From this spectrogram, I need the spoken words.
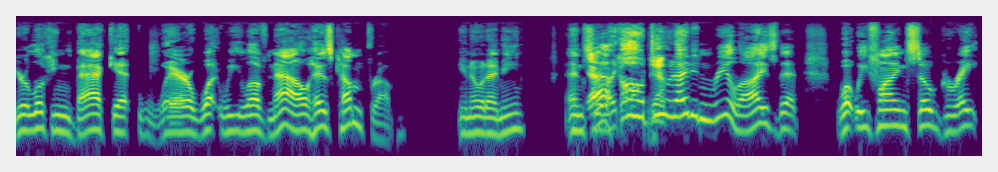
You're looking back at where what we love now has come from. You know what I mean? And so, Yeah. like, oh, Yeah. dude, I didn't realize that what we find so great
